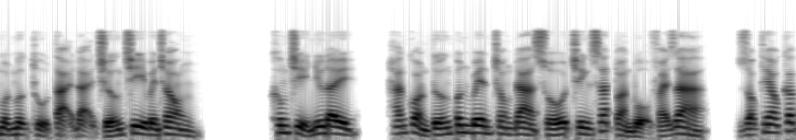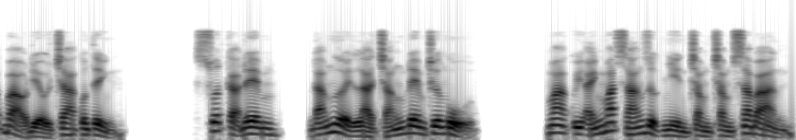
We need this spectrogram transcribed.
một mực thủ tại đại trướng chi bên trong. Không chỉ như đây, hắn còn tướng quân bên trong đa số trinh sát toàn bộ phái ra, dọc theo các bảo điều tra quân tỉnh. Suốt cả đêm, đám người là trắng đêm chưa ngủ. Ma quý ánh mắt sáng rực nhìn chằm chằm xa bàn,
